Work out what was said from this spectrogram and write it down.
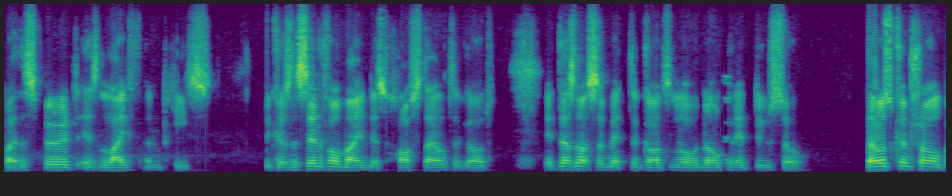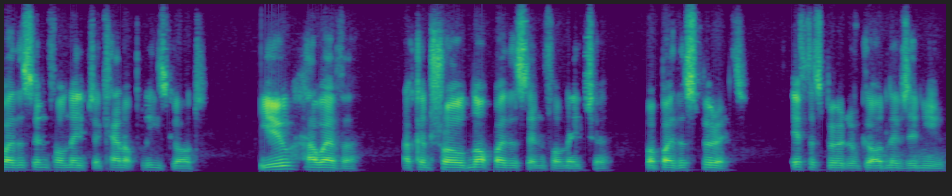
by the Spirit is life and peace, because the sinful mind is hostile to God. It does not submit to God's law, nor can it do so. Those controlled by the sinful nature cannot please God. You, however, are controlled not by the sinful nature, but by the Spirit, if the Spirit of God lives in you.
